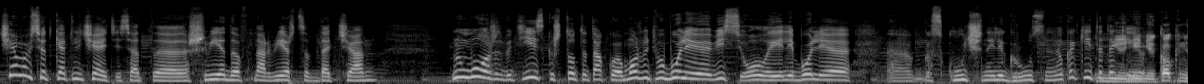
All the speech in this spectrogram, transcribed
чем вы все-таки отличаетесь от э, шведов, норвежцев, датчан? Ну, может быть, есть что-то такое. Может быть, вы более веселые или более э, скучные или грустные. Ну, какие-то такие. Не-не-не, как, не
